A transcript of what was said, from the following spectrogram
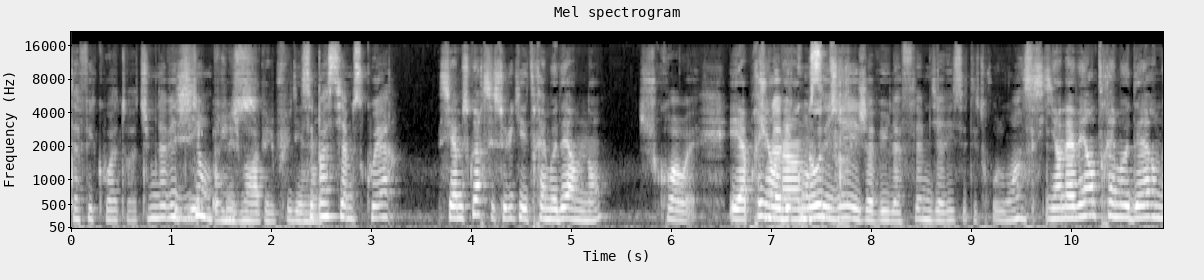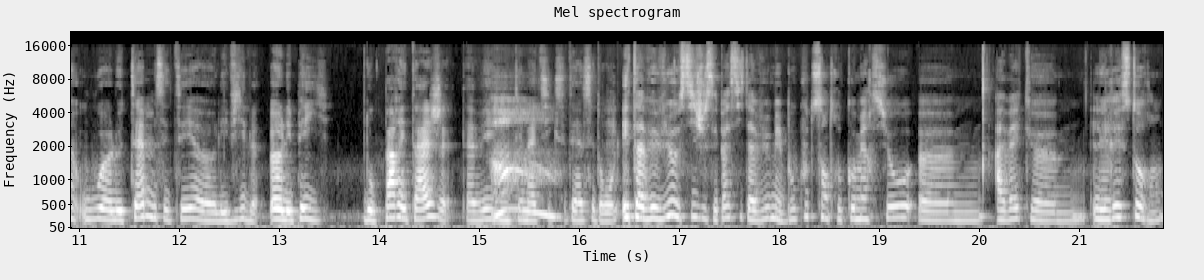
T'as fait quoi toi? Tu me l'avais dit en oh, mais plus. je me rappelle plus des C'est noms. pas Siam Square? Siam Square, c'est celui qui est très moderne, non? Je crois, ouais. Et après, il y en a un conseillé autre. et j'avais eu la flemme d'y aller, c'était trop loin. Il y en avait un très moderne où euh, le thème c'était euh, les villes, euh, les pays. Donc par étage, t'avais une Oh thématique, c'était assez drôle. Et t'avais vu aussi, je sais pas si t'as vu, mais beaucoup de centres commerciaux euh, avec les restaurants.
